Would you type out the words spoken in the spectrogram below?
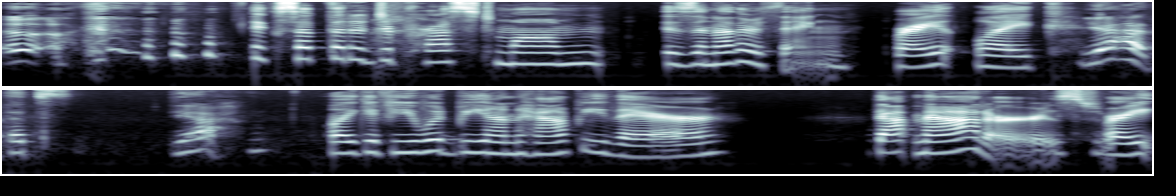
Except that a depressed mom is another thing, right? Like yeah, that's yeah. like if you would be unhappy there, that matters, right?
